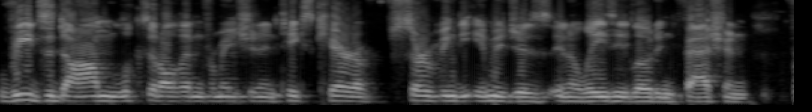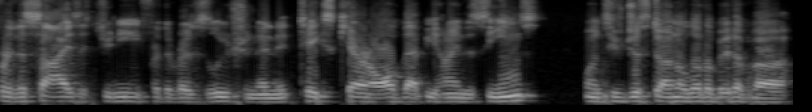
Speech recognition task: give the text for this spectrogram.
reads the DOM, looks at all that information, and takes care of serving the images in a lazy loading fashion for the size that you need for the resolution. And it takes care of all of that behind the scenes once you've just done a little bit of a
